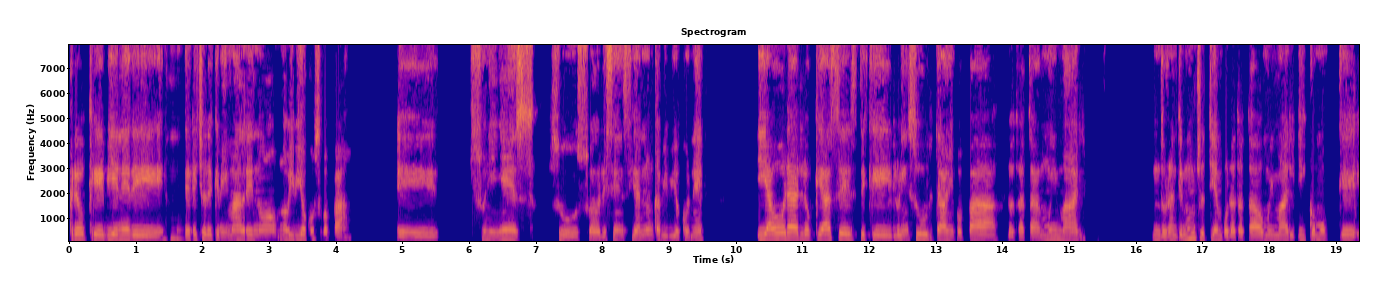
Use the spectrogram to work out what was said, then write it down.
Creo que viene de, del hecho de que mi madre no, no vivió con su papá. eh, su niñez, su, su adolescencia, nunca vivió con él. Y ahora lo que hace es de que lo insulta mi papá, lo trata muy mal, durante mucho tiempo lo ha tratado muy mal y como que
